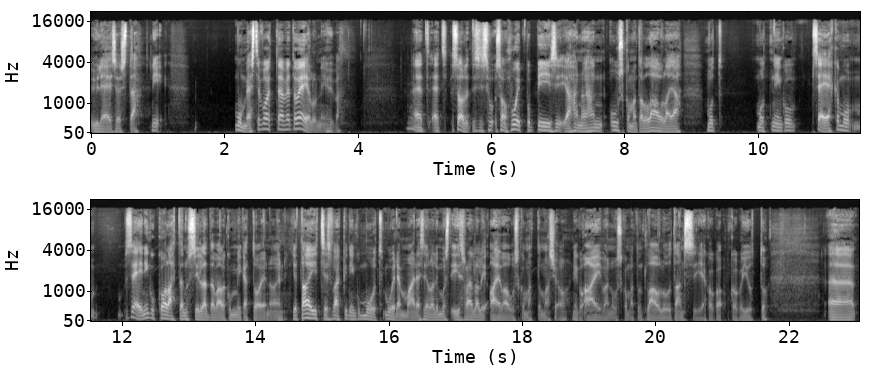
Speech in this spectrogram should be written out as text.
yleisöstä, niin mun mielestä se voittajaveto ei ollut niin hyvä. Mm. Et, et se, oli, siis se on huippupiisi ja hän on ihan uskomaton laulaja, mutta mut niinku, se ei ehkä mu, se ei niinku kolahtanut sillä tavalla kuin mikä toi noin. Ja tai itse asiassa vaikka niinku muut, muiden maiden, siellä oli muista Israel oli aivan uskomattoma show, niinku aivan uskomaton lauluu, tanssia ja koko, koko juttu. Öö,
